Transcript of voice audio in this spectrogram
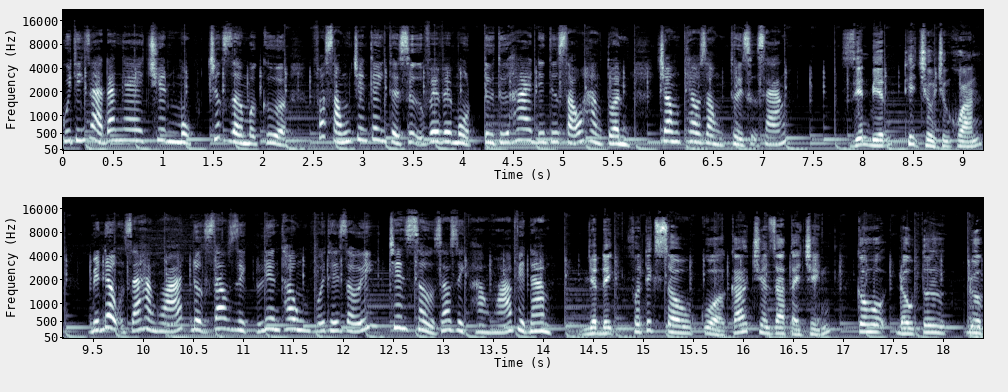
Quý thính giả đang nghe chuyên mục Trước giờ mở cửa phát sóng trên kênh Thời sự VV1 từ thứ 2 đến thứ 6 hàng tuần trong theo dòng Thời sự sáng. Diễn biến thị trường chứng khoán Biến động giá hàng hóa được giao dịch liên thông với thế giới trên Sở Giao dịch Hàng hóa Việt Nam. Nhận định phân tích sâu của các chuyên gia tài chính, cơ hội đầu tư được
